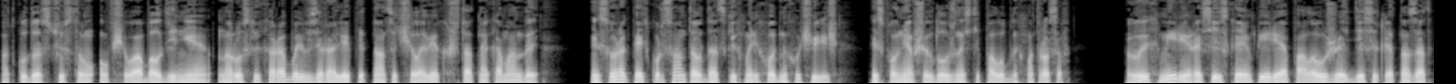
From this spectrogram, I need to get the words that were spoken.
откуда с чувством общего обалдения на русский корабль взирали 15 человек штатной команды и 45 курсантов датских мореходных училищ, исполнявших должности палубных матросов. В их мире Российская империя пала уже 10 лет назад,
